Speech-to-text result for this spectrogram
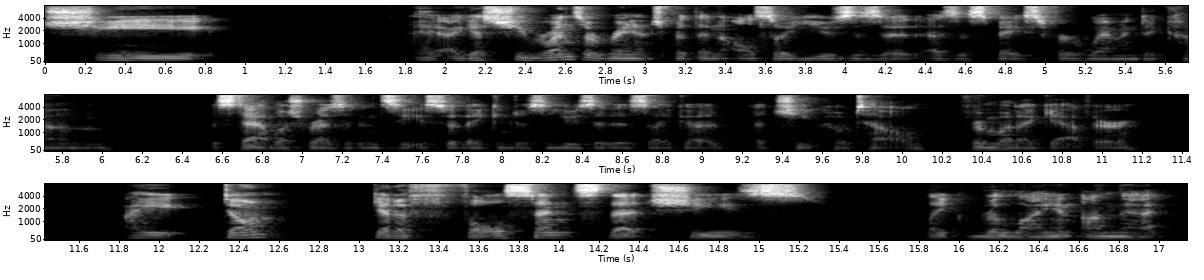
she, I guess she runs a ranch, but then also uses it as a space for women to come establish residency so they can just use it as like a, a cheap hotel, from what I gather. I don't get a full sense that she's like reliant on that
